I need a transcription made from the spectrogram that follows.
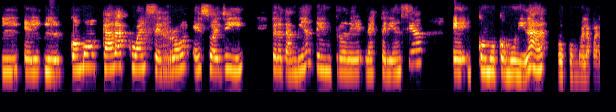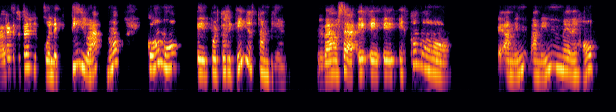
el, el, cómo cada cual cerró eso allí, pero también dentro de la experiencia eh, como comunidad, o como la palabra que tú traes, colectiva, ¿no? Como eh, puertorriqueños también, ¿verdad? O sea, es como, a mí, a mí me dejó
